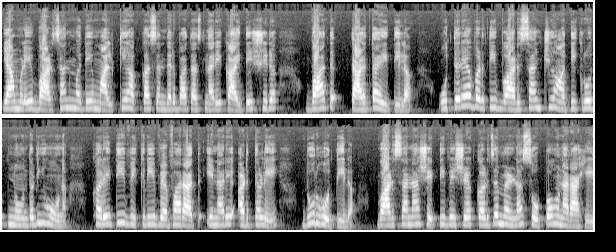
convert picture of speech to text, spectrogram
यामुळे वारसांमध्ये मालकी हक्कासंदर्भात असणारे कायदेशीर वाद टाळता येतील. उतऱ्यावरती वारसांची अधिकृत नोंदणी होऊन खरेदी विक्री व्यवहारात येणारे अडथळे दूर होतील. वारसांना शेतीविषयक कर्ज मिळणं सोपं होणार आहे.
